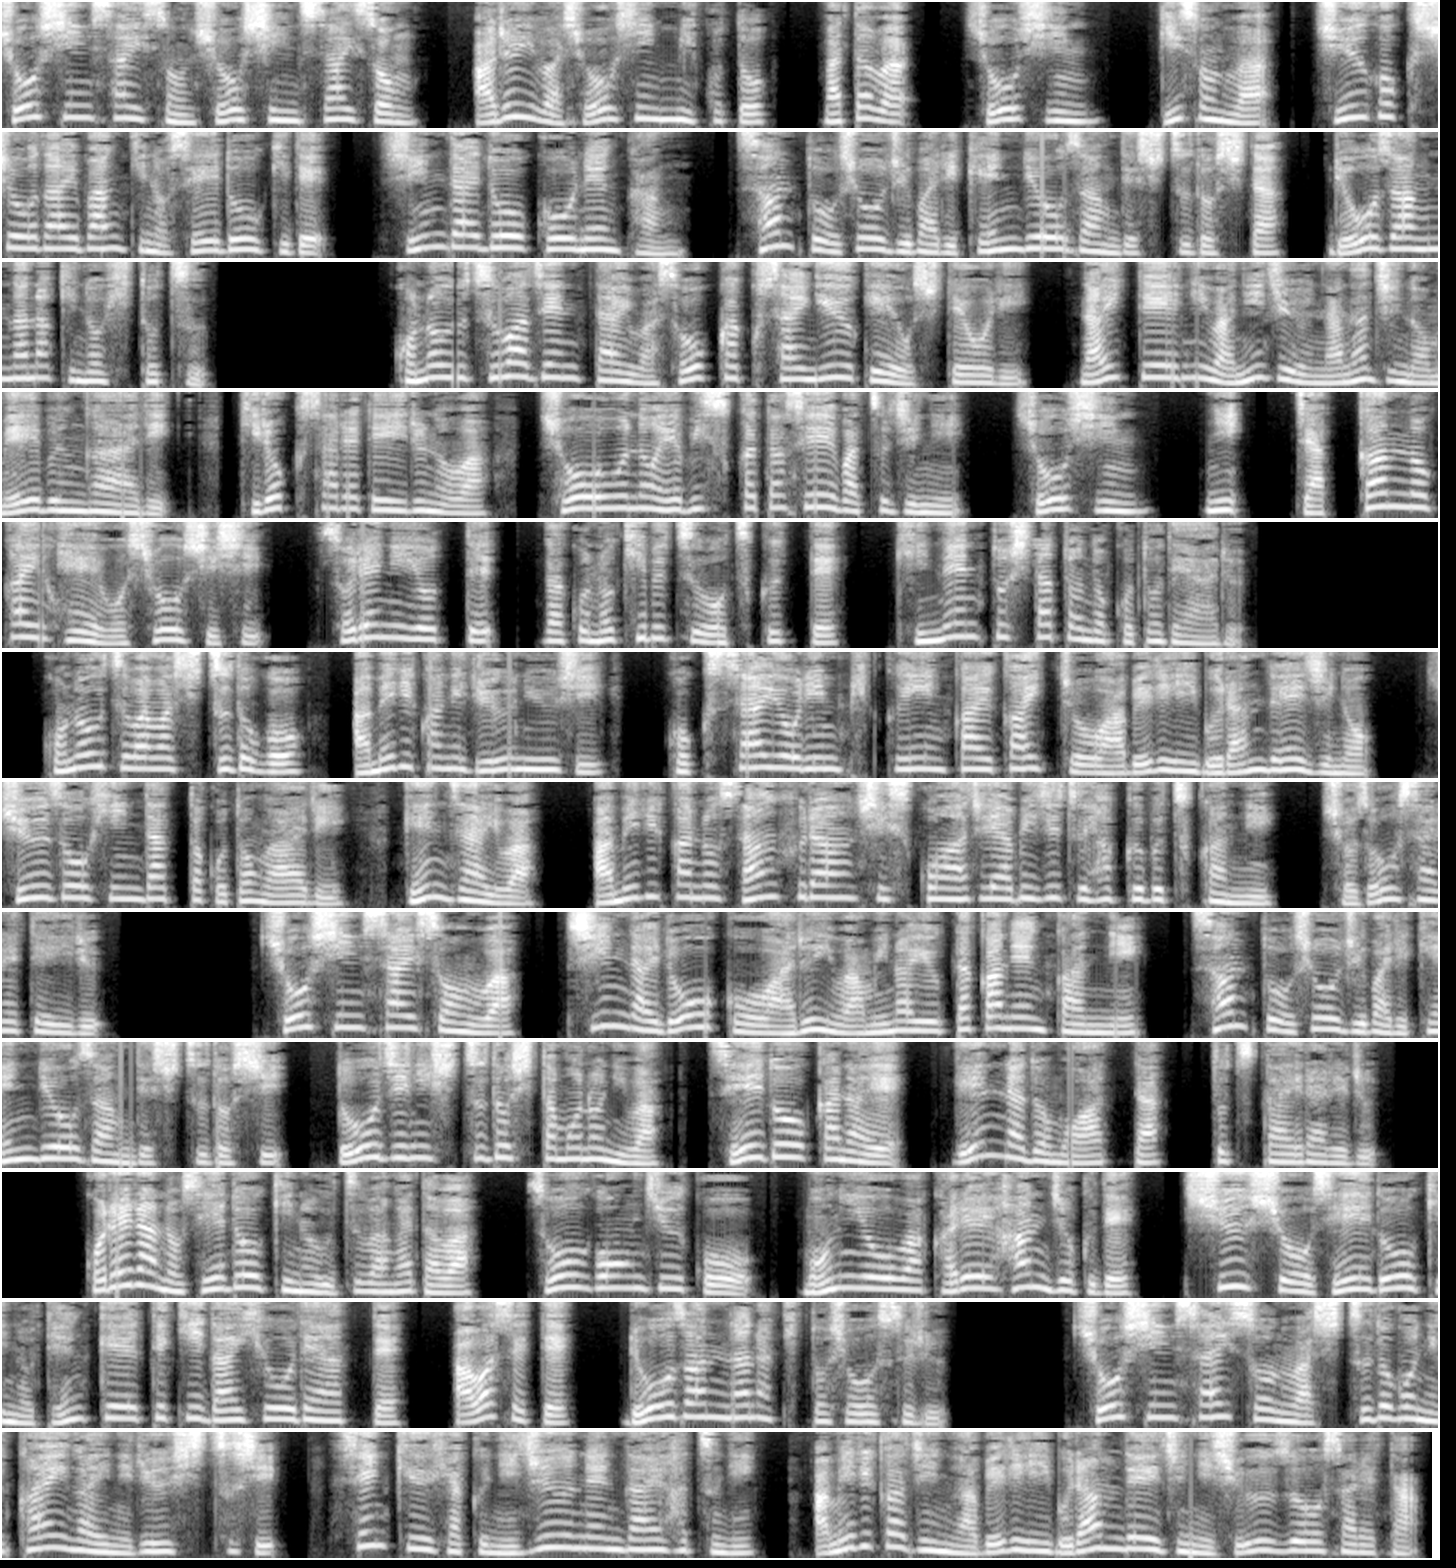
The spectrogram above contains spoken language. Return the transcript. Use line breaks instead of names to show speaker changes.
昇進再尊昇進再尊、あるいは昇進巫こと、または昇進、義尊は中国正代晩期の青銅器で、新大同後年間、三島少女張剣梁山で出土した梁山七期の一つ。この器全体は双角再牛形をしており、内定には27字の名文があり、記録されているのは、小雨の恵比寿方征伐時に、昇進に若干の海兵を召使し、それによってがこの器物を作って記念としたとのことである。この器は出土後、アメリカに流入し、国際オリンピック委員会会長アベリー・ブランデージの収蔵品だったことがあり、現在はアメリカのサンフランシスコアジア美術博物館に所蔵されている。昇進再村は、新代同行あるいは皆豊か年間に三島少女張剣梁山で出土し、同時に出土したものには、青銅かなえ、弦などもあった、と伝えられる。これらの青銅器の器型は、総言重工、文様は華麗繁殖で、終章青銅器の典型的代表であって、合わせて、梁山七器と称する。昇進再村は出土後に海外に流出し、1920年代初にアメリカ人アベリー・ブランデージに収蔵された。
